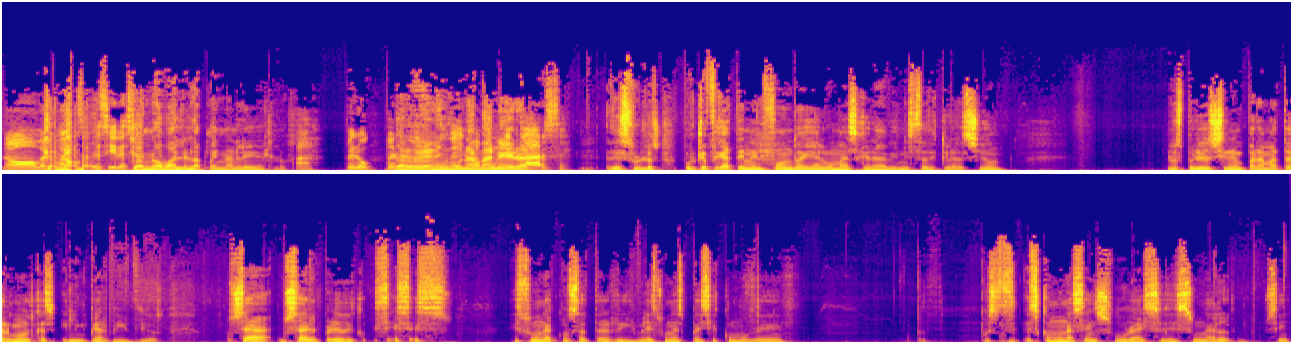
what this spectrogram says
No, que no, puedes decir eso. que no vale la pena leerlos. Ah, pero, pero, pero de ninguna manera destruirlos. Porque fíjate, en el fondo hay algo más grave en esta declaración. Los periódicos sirven para matar moscas y limpiar vidrios. O sea, usar el periódico es, es, es, es una cosa terrible, es una especie como de... Pues es como una censura, es, es una... ¿Sí?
